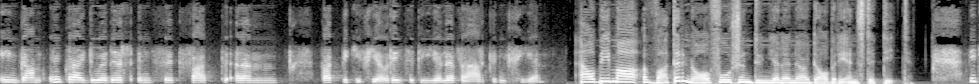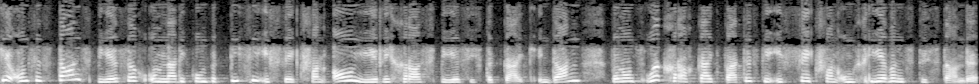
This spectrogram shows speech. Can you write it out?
en dan onkruiddoders insit wat ehm um, wat bietjie vir jou residuele werking gee. Elbie, maar watter navorsing doen julle nou daar by die instituut? Weet jy, ons is tans besig om na die kompetisie effek van al hierdie grasspesies te kyk. En dan wil ons ook graag kyk wat is die effek van omgewingstoestande,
